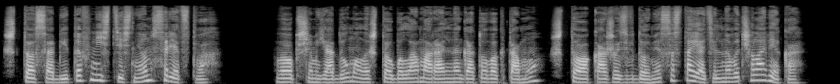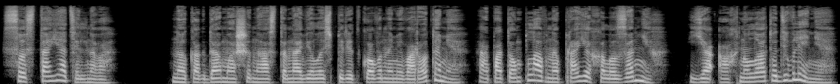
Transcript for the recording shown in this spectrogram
что Сабитов не стеснен в средствах. В общем, я думала, что была морально готова к тому, что окажусь в доме состоятельного человека. Состоятельного. Но когда машина остановилась перед коваными воротами, а потом плавно проехала за них, я ахнула от удивления.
